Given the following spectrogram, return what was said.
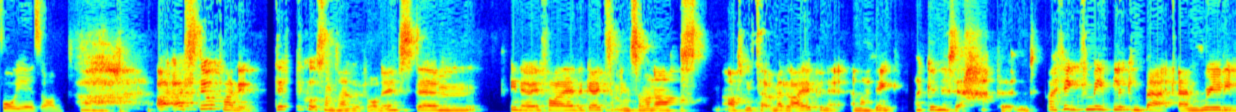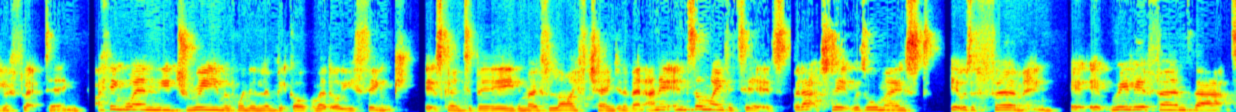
four years on? I, I, still find it difficult sometimes, if honest. Um, you know, if I ever go to something, someone asks asks me to take a medal, I open it and I think, my goodness, it happened. I think for me, looking back and really reflecting, I think when you dream of winning an Olympic gold medal, you think it's going to be the most life changing event, and it, in some ways it is. But actually, it was almost it was affirming. It, it, really affirmed that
